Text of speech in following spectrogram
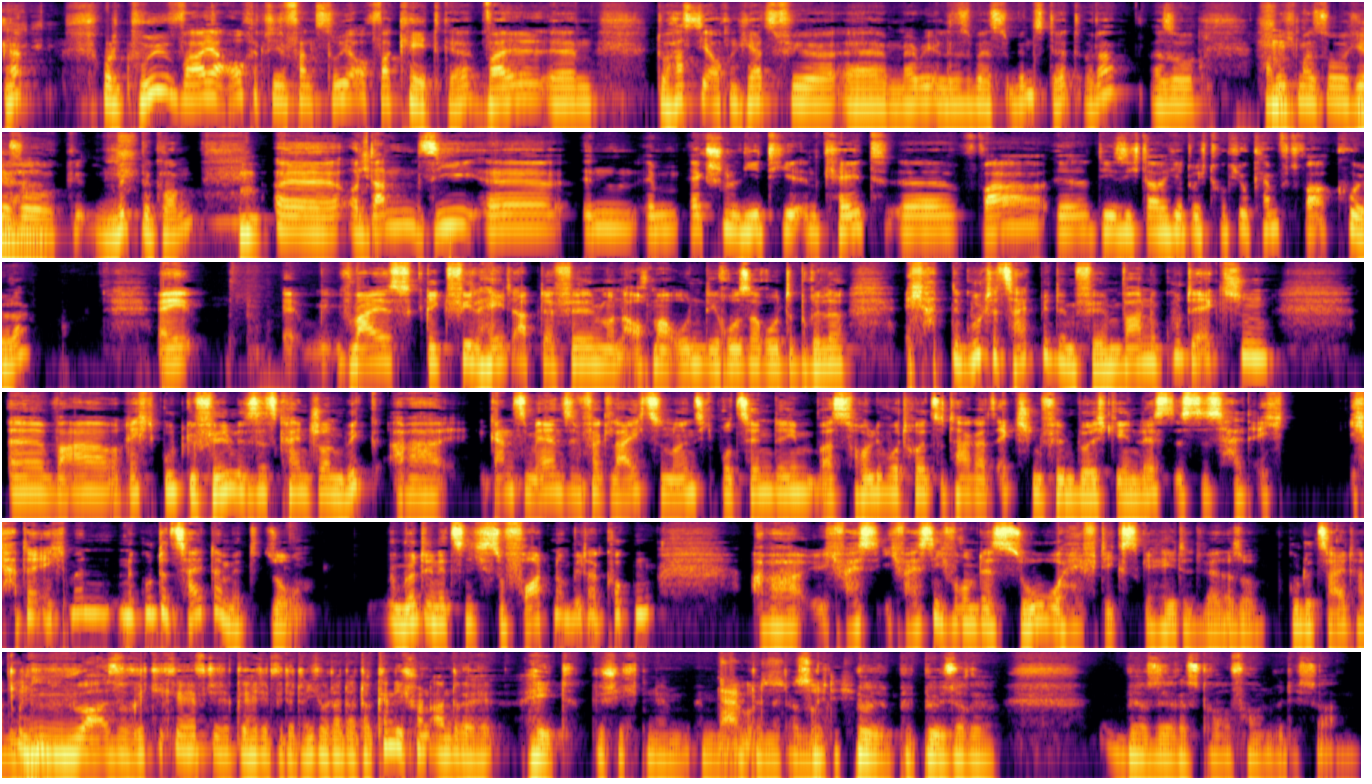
Ja, und cool war ja auch, den fandst du ja auch, war Kate, gell? Weil ähm, du hast ja auch ein Herz für äh, Mary Elizabeth Winstead, oder? Also habe ich mal so hier ja. so mitbekommen. Hm. Äh, und dann sie äh, in, im Action-Lied hier in Kate äh, war, äh, die sich da hier durch Tokio kämpft, war cool, oder? Ey, ich weiß, kriegt viel Hate ab der Film und auch mal ohne die rosarote Brille. Ich hatte eine gute Zeit mit dem Film, war eine gute Action, äh, war recht gut gefilmt, ist jetzt kein John Wick, aber ganz im Ernst, im Vergleich zu 90 Prozent dem, was Hollywood heutzutage als Actionfilm durchgehen lässt, ist es halt echt, ich hatte echt mal eine gute Zeit damit. So, würde ihn jetzt nicht sofort noch wieder gucken, aber ich weiß, ich weiß nicht, warum der so heftigst gehatet wird. Also gute Zeit hatte ich. Ja, also richtig gehatet, gehatet wird er nicht, oder? Da, da kenne ich schon andere Hate-Geschichten im, im ja, Internet. Gut, also richtig. Bö, bösere, böseres draufhauen, würde ich sagen.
